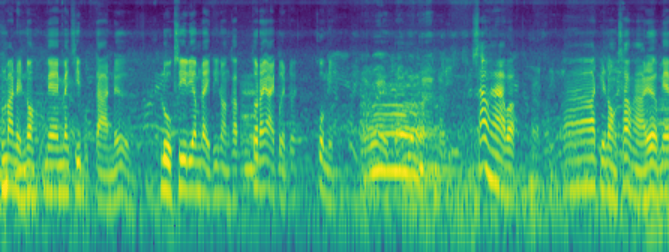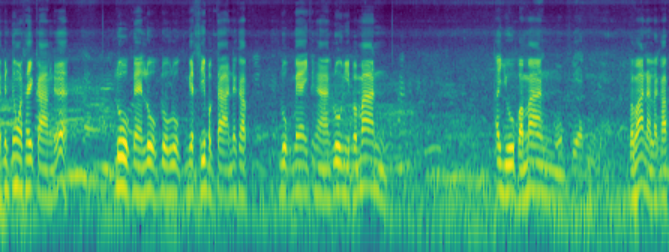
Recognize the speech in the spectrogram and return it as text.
มันมาหน่อยเนาะแม่แมงซีบักตาลเด้อลูกสี่เหลี่ยมได้ที่น้องครับตัวไหนอ้ายเปิดด้วยโคมนี่ร้อยสองหมื่นห้าครับเศร้าหาป่ะอ่าพี่น้องเศร้าหาเด้อแม่เป็นตัวไทยกลางเด้อลูกแน่ลูกลูกลูกเม็ดสีบักตาลนะครับลูกแม่อีกต่างหากลูกนี่ประมาณอายุประมาณหกเดือนนี่แหละประมาณนั่นแหละครับ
